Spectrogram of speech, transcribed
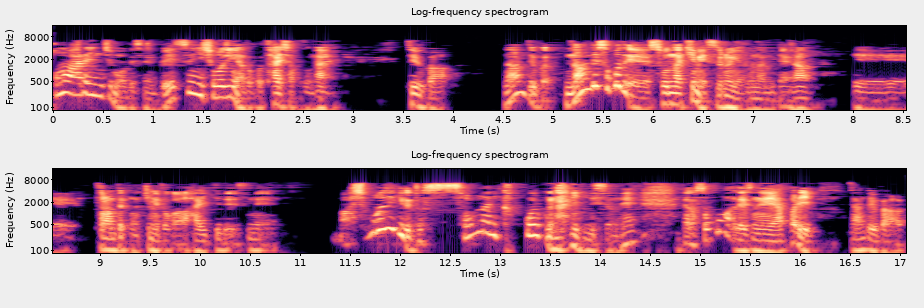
このアレンジもですね、別に正直なところ大したことない。ていうか、なんていうか、なんでそこでそんな決めするんやろな、みたいな、えー、トランペットの決めとかが入っててですね、まあ正直言うとそんなにかっこよくないんですよね。だからそこはですね、やっぱり、なんていうか、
